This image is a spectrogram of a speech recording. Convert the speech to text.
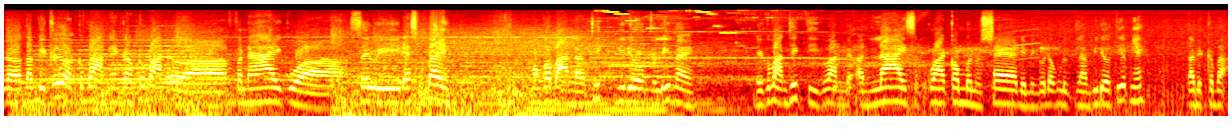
ờ, tạm biệt các, các bạn Hẹn gặp các bạn ở uh, phần 2 của series Dead Space. Mong các bạn là thích video clip này. Nếu các bạn thích thì các bạn ấn like, subscribe, comment và share để mình có động lực làm video tiếp nhé. Tạm biệt các bạn.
